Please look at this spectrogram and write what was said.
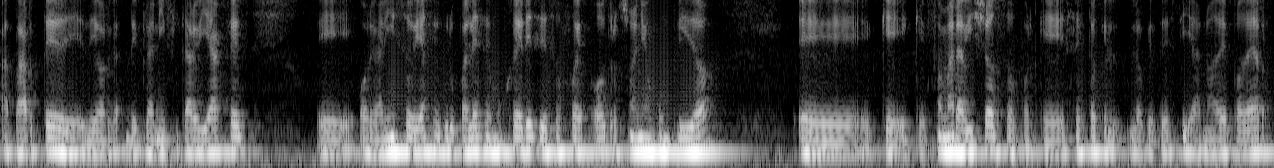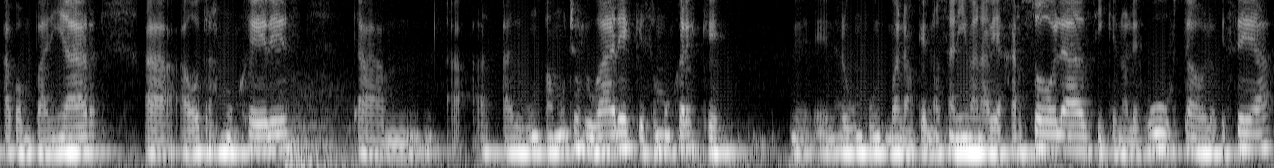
aparte de, planificar viajes, eh, organizo viajes grupales de mujeres y eso fue otro sueño cumplido, eh, que, fue maravilloso porque es esto que lo que te decía, ¿no? de poder acompañar a, otras mujeres a, a, muchos lugares que son mujeres que eh, en algún punto, bueno, que no se animan a viajar solas y que no les gusta o lo que sea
